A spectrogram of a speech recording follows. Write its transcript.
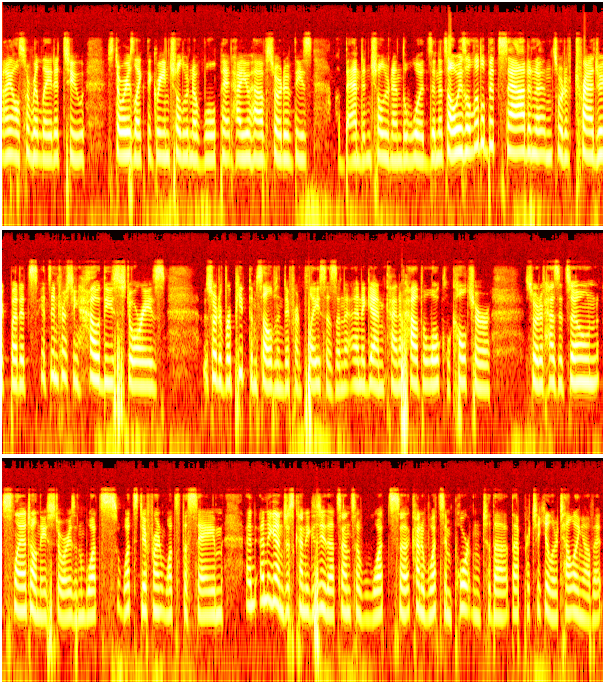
I also relate it to stories like the Green Children of Woolpit, how you have sort of these abandoned children in the woods, and it's always a little bit sad and, and sort of tragic, but it's it's interesting how these stories sort of repeat themselves in different places and, and again kind of how the local culture sort of has its own slant on these stories and what's what's different what's the same and, and again just kind of gives you that sense of what's uh, kind of what's important to the, that particular telling of it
